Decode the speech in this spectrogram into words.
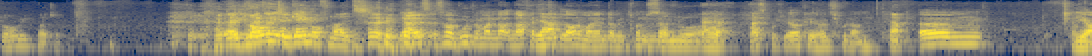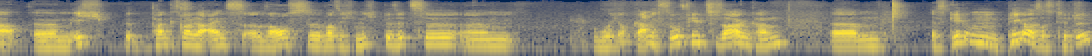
Glory? Warte. Äh, Glory, a Game of Nights. Ja, es ist mal gut, wenn man na, nachher Ja. den Titel auch nochmal nennt, damit man dann nur Ja, ja, alles gut. Ja, okay, hört sich gut an. Ja. Ähm, ja, ähm, ich fange jetzt mal wieder eins raus, äh, was ich nicht besitze, ähm, wo ich auch gar nicht so viel zu sagen kann. Ähm, es geht um einen Pegasus-Titel,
